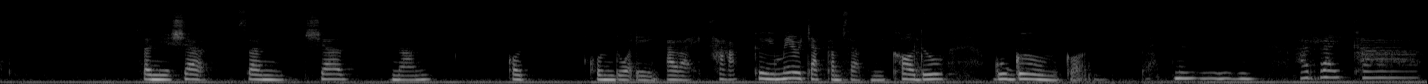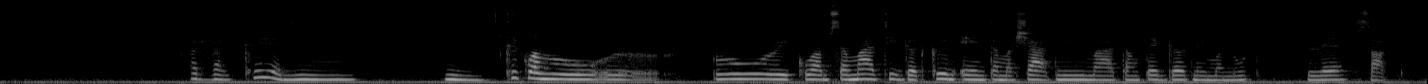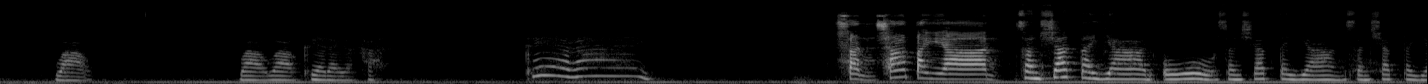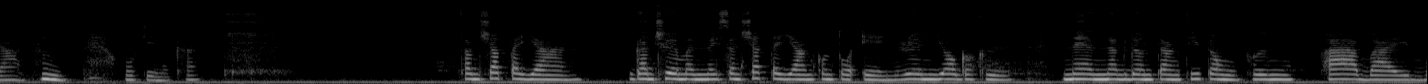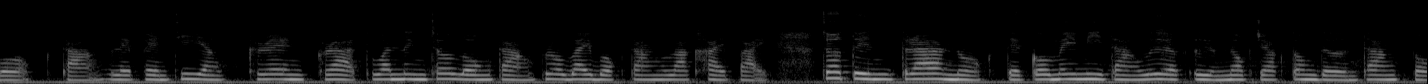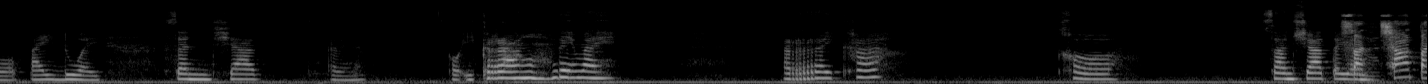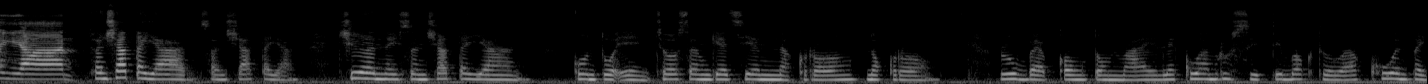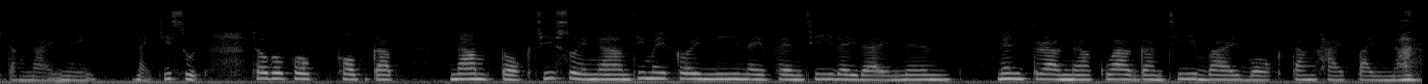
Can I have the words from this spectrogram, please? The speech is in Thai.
สัญชาติสัญชาตินั้นก็คนตัวเองอะไรค่ะ คือไม่รู้จักคำศัพท์นี้ขอดู Google ก่อนแป๊บหนึงอะไรค่ะ อะไรคืออันนี้อืมคือความรู้เอ่อรู้หรือความสามารถที่เกิดขึ้นเองธรรมชาติมีมาตั้งแต่เกิดในมนุษย์และสัตว์ ว้าว ว้าวว้าวคืออะไรล่ะคะคืออะไร สัญชาตญาณ สัญชาตญาณ โอ้ สัญชาตญาณ สัญชาตญาณฮึมโอเคนะคะ สัญชาตญาณการเชื่อมันในสัญชาตญาณของตัวเอง เรื่องย่อก็คือแนนนักเดินทางที่ต้องพึ่งผ้าใบบอกทาง และแผนที่ยังเคร่งครัดวันหนึ่งเธอลงทางเพราะใบบอกทางลักหายไป เจ้าตื่นตระหนก แต่ก็ไม่มีทางเลือกอื่นนอกจากต้องเดินทางต่อไปด้วย สัญชาตอะไรนะ ขออีกครั้งได้ไหม อะไรคะ ขอ สัญชาตญาสัณญชาตญาณ สัญชาตญาณสัญชาตญาณเชื่อในสัญชาตญาณคนตัวเองเธอสังเกตเสียงนักร้องนกร้อง รูปแบบของต้นไม้และความรู้สึกที่บอกเธอว่าควรไปทางไหนในในที่สุด เธอก็พบพบกับ น้ำตกที่สวยงามที่ไม่เคยมีในแผนที่ใด ๆ เน้นเน้นตระหนักว่าการที่ใบบอกตั้งหายไปนั้น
